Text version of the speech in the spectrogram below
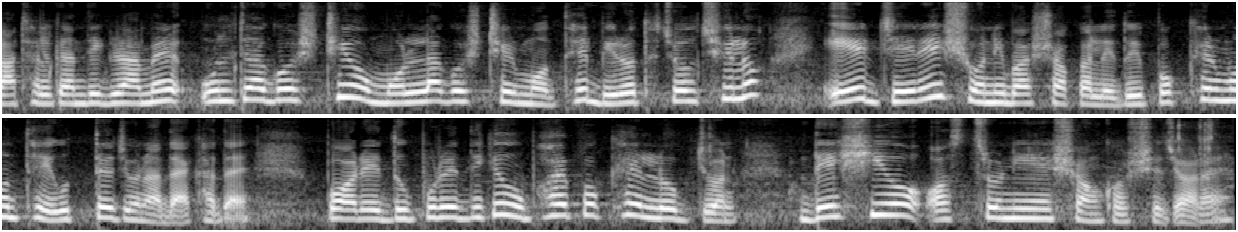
কাঁঠালকান্দি গ্রামের উল্টা গোষ্ঠী ও মোল্লা গোষ্ঠীর মধ্যে বিরোধ চলছিল। এর জেরে শনিবার সকালে দুই পক্ষের মধ্যে উত্তেজনা দেখা দেয়। পরে দুপুরের দিকে উভয় পক্ষের লোকজন দেশীয় অস্ত্র নিয়ে সংঘর্ষে জড়ায়।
